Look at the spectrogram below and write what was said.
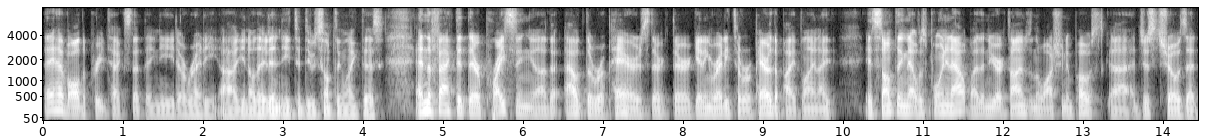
they have all the pretext that they need already. Uh, you know, they didn't need to do something like this, and the fact that they're pricing uh, the, out the repairs, they're they're getting ready to repair the pipeline. I it's something that was pointed out by the New York Times and the Washington Post. Uh, it just shows that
